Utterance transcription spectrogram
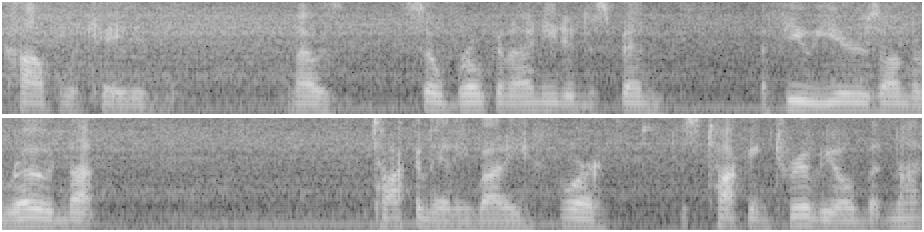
complicated. And I was so broken I needed to spend a few years on the road not talking to anybody or just talking trivial, but not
